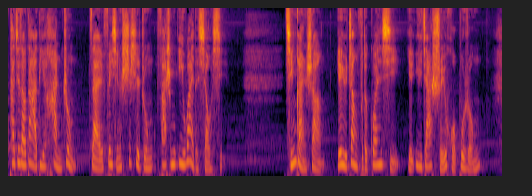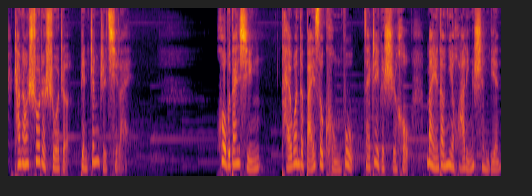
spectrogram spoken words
他接到大地汉仲在飞行失事中发生意外的消息。情感上也与丈夫的关系也愈加水火不容，常常说着说着便争执起来。祸不单行。台湾的白色恐怖在这个时候蔓延到聂华苓身边。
